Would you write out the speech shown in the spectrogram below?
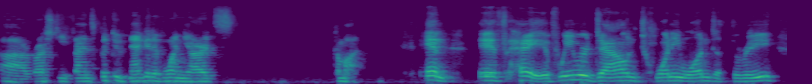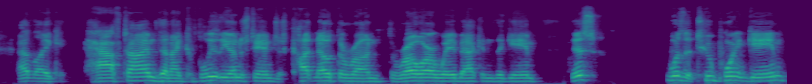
uh, rush defense. But dude, negative one yards. Come on. And if hey, if we were down 21 to three at like halftime, then I completely understand just cutting out the run, throw our way back into the game this was a two point game,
